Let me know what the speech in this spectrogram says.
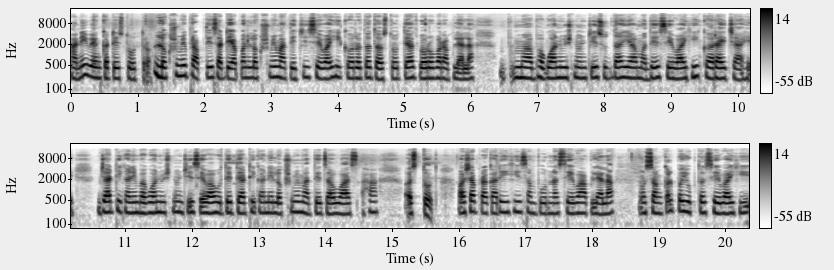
आणि व्यंकटेश स्तोत्र. लक्ष्मी प्राप्तीसाठी आपण लक्ष्मी मातेची सेवा ही करतच असतो. त्याचबरोबर आपल्याला भगवान विष्णूंची सुद्धा यामध्ये सेवा ही करायची आहे. ज्या ठिकाणी भगवान विष्णूंची सेवा होते त्या ठिकाणी लक्ष्मी मातेचा वास हा असतोच. अशा प्रकारे ही संपूर्ण सेवा आपल्याला संकल्पयुक्त सेवा ही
